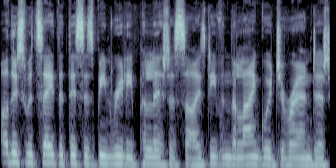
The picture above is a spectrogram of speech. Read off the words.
Others would say that this has been really politicised, even the language around it.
